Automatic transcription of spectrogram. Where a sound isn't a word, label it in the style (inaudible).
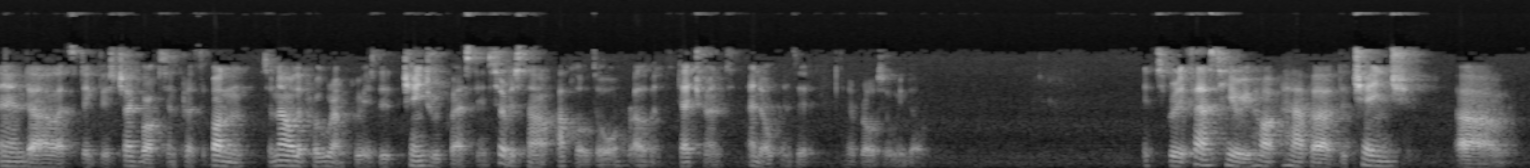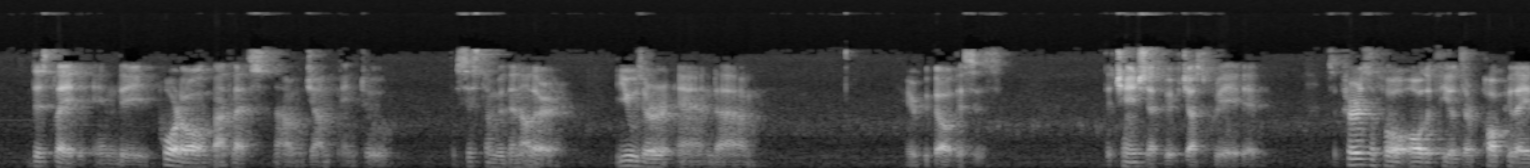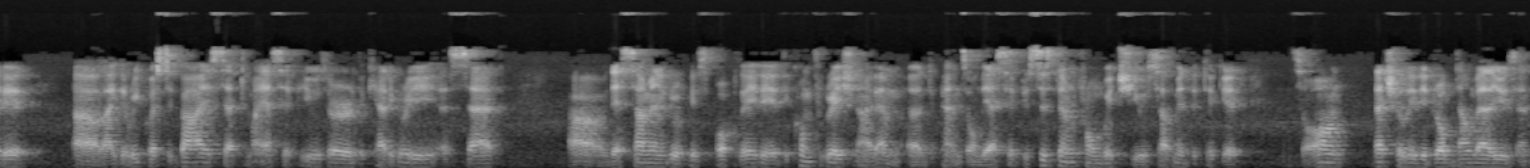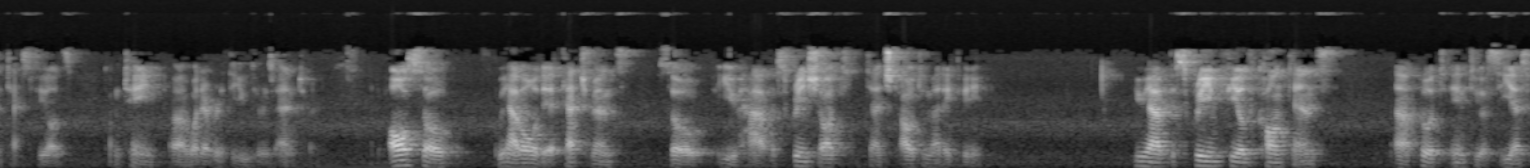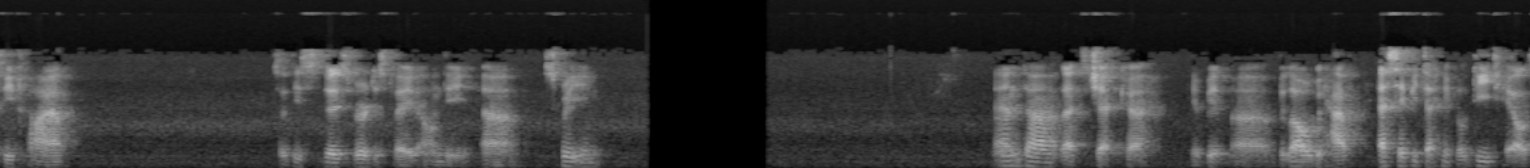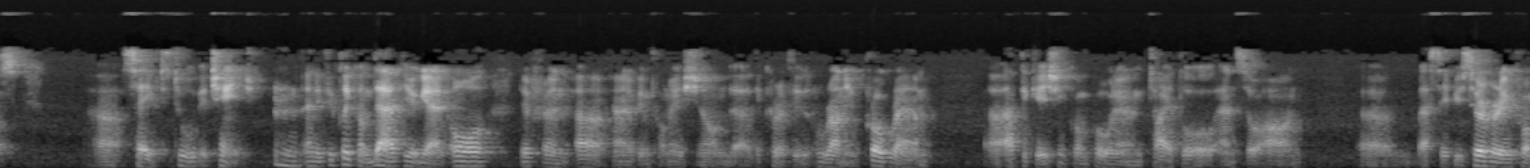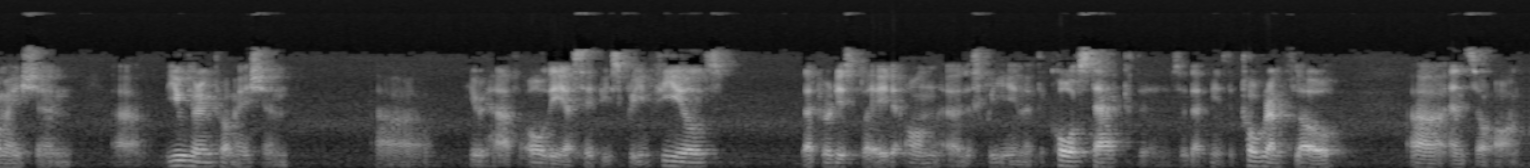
And uh, let's take this checkbox and press the button. So now the program creates the change request in ServiceNow, uploads all relevant attachments, and opens it in a browser window. It's pretty fast. Here you ha have uh, the change uh, displayed in the portal, but let's now jump into the system with another user and um, here we go. This is the change that we've just created. So first of all, all the fields are populated, uh, like the requested by is set to my SAP user, the category is set, uh, the assignment group is populated, the configuration item uh, depends on the SAP system from which you submit the ticket, and so on. Naturally, the drop-down values and text fields contain uh, whatever the user is entering. Also, we have all the attachments, so you have a screenshot attached automatically you have the screen field contents uh, put into a CSV file. So these, these were displayed on the uh, screen. And uh, let's check uh, here be, uh, below we have SAP technical details uh, saved to the change. (clears throat) and if you click on that, you get all different kind of information on the, the currently running program, uh, application component, title, and so on, um, SAP server information, uh, user information. Uh, here we have all the SAP screen fields that were displayed on uh, the screen, the call stack, the, so that means the program flow, uh, and so on.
